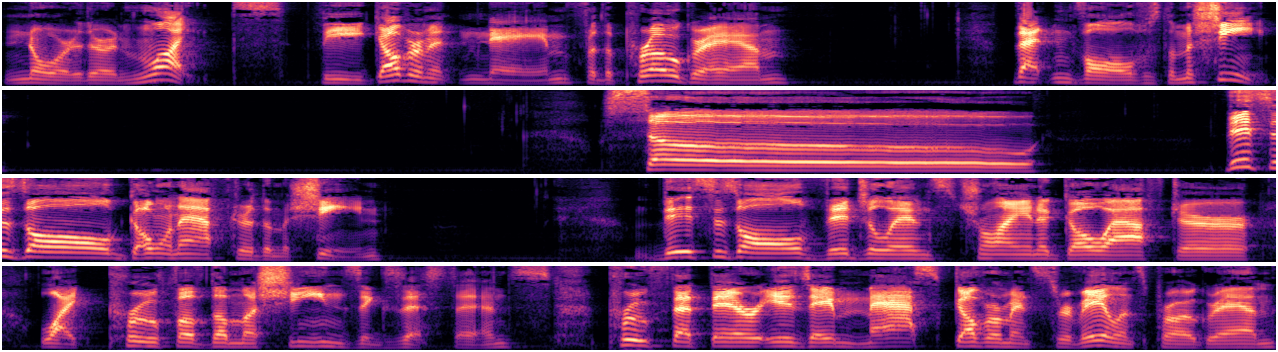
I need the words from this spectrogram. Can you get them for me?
Northern Lights, the government name for the program that involves the machine. So, this is all going after the machine. This is all vigilance trying to go after, like, proof of the machine's existence, proof that there is a mass government surveillance program.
